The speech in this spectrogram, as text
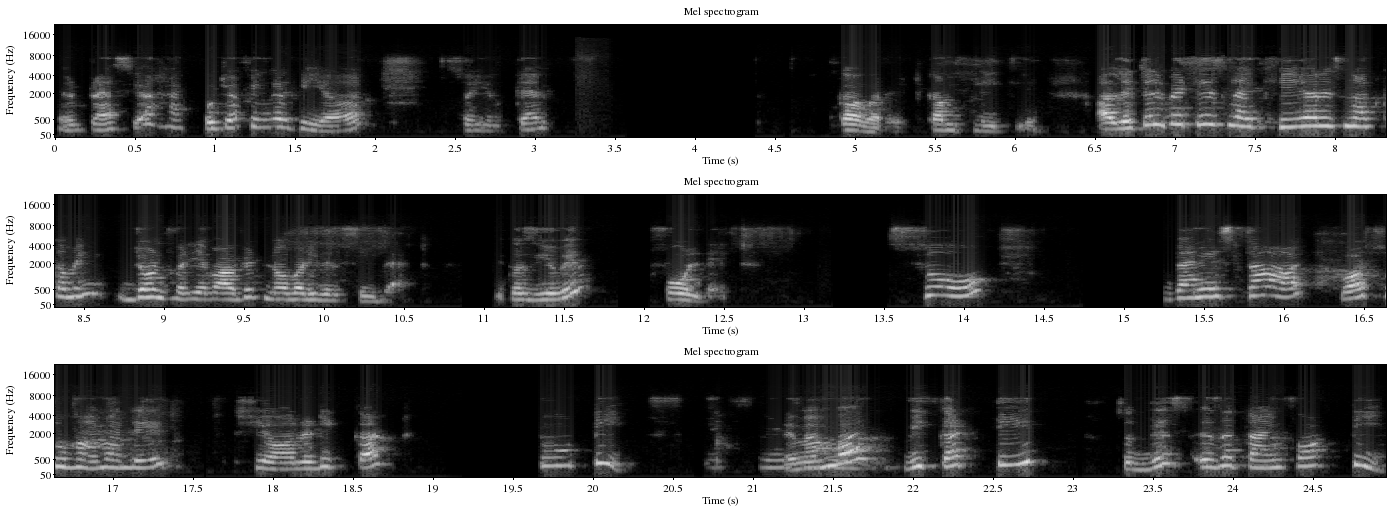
And press your hand, put your finger here so you can cover it completely. A little bit is like here is not coming. Don't worry about it. Nobody will see that because you will fold it. So when you start, what Suhana did, she already cut two teeth. Remember, we cut teeth. So this is a time for teeth.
